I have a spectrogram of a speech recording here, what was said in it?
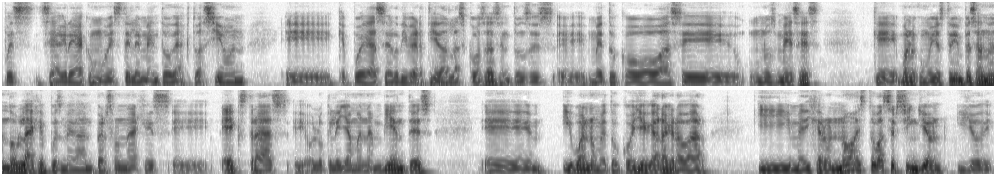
pues se agrega como este elemento de actuación eh, que puede hacer divertidas las cosas. Entonces me tocó hace unos meses que, bueno, como yo estoy empezando en doblaje, pues me dan personajes eh, extras eh, o lo que le llaman ambientes. Eh, y bueno, me tocó llegar a grabar y me dijeron, no, esto va a ser sin guion. Y yo de,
